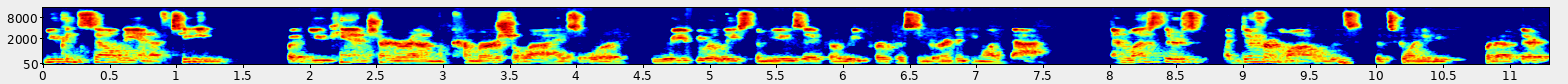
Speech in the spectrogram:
you can sell the NFT, but you can't turn around and commercialize or re-release the music or repurpose it or anything like that. Unless there's a different model that's that's going to be put out there,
